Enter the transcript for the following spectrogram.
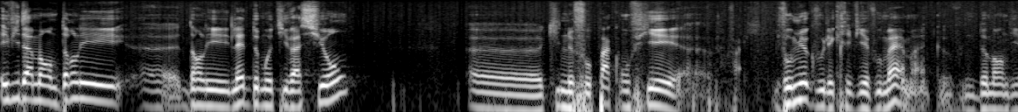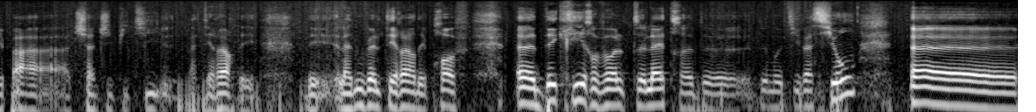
évidemment, dans les, dans les lettres de motivation, qu'il ne faut pas confier, il vaut mieux que vous l'écriviez vous-même, hein, que vous ne demandiez pas à ChatGPT, la, des, la nouvelle terreur des profs, euh, d'écrire votre lettre de, motivation. Euh,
